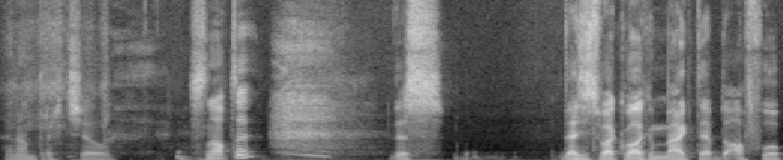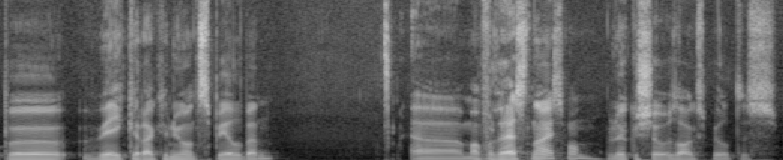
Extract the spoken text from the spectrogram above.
en dan terug chill. Snapte? Dus dat is iets wat ik wel gemerkt heb de afgelopen weken dat ik nu aan het spelen ben. Eh, maar voor de rest nice man. Leuke shows al gespeeld, dus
